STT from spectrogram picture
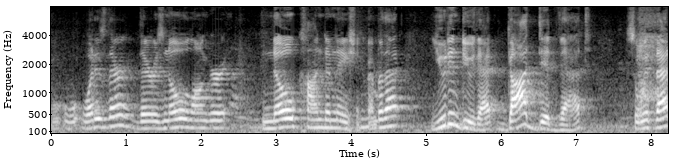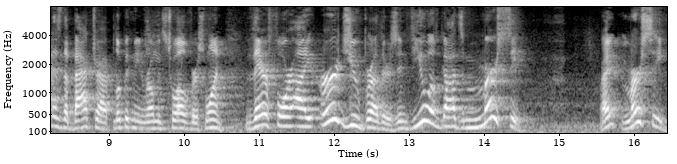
what is there? There is no longer no condemnation. Remember that? You didn't do that, God did that. So, with that as the backdrop, look with me in Romans 12, verse 1. Therefore, I urge you, brothers, in view of God's mercy, right? Mercy.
